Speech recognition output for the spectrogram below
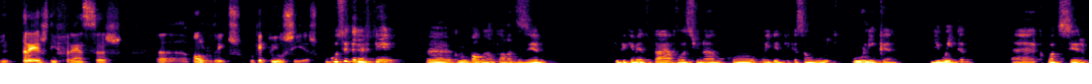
em três diferenças, uh, Paulo Rodrigues, o que é que tu elegias? O conceito de NFT, uh, eh, como o Paulo estava a dizer, tipicamente está relacionado com a identificação única de um item. uh, que pode ser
